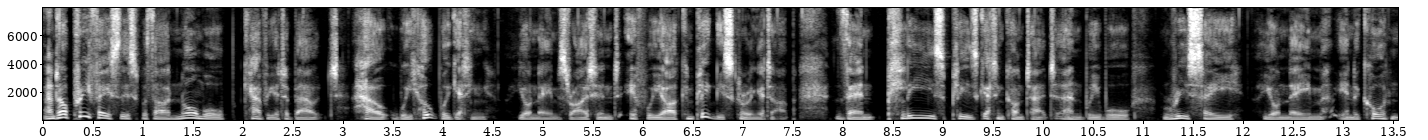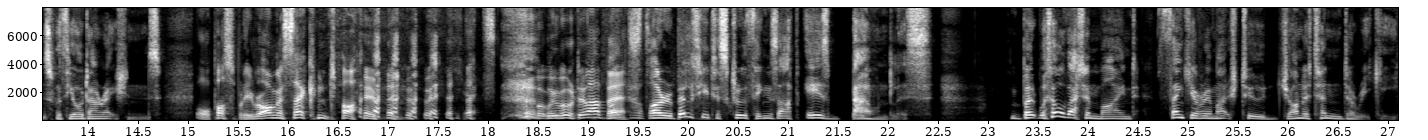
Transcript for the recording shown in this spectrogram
And I'll preface this with our normal caveat about how we hope we're getting your names right. And if we are completely screwing it up, then please, please get in contact and we will re say your name in accordance with your directions. Or possibly wrong a second time. yes. But we will do our best. Our ability to screw things up is boundless. But with all that in mind, thank you very much to Jonathan Dariki.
